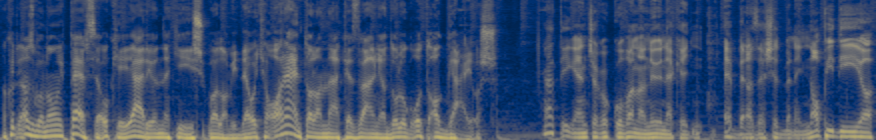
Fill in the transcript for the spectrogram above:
akkor én azt gondolom, hogy persze, oké, járjon neki is valami, de hogyha aránytalanná kezd válni a dolog, ott aggályos. Hát igen, csak akkor van a nőnek egy, ebben az esetben egy napi díja,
